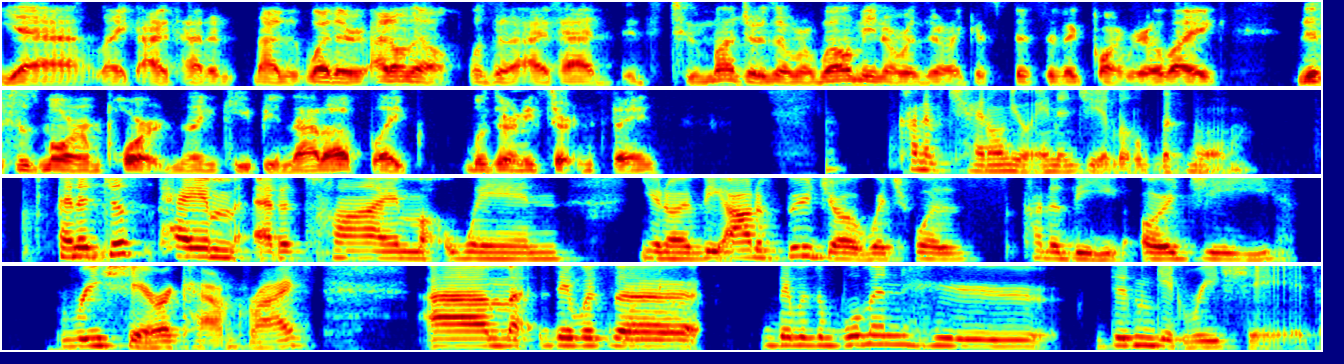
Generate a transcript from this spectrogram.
yeah, like I've had a whether I don't know, was it I've had it's too much, it was overwhelming, or was there like a specific point where you're like, this is more important than keeping that up? Like, was there any certain thing? Kind of channel your energy a little bit more. And it just came at a time when, you know, the Art of Bujo, which was kind of the OG reshare account, right? Um, there was a there was a woman who didn't get reshared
